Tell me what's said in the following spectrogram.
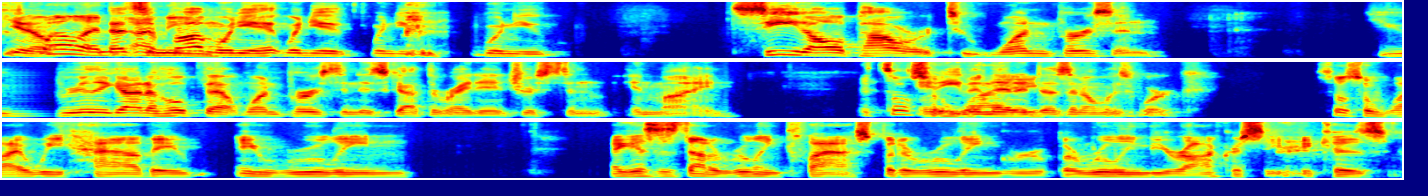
you know, Well, and that's I the mean- problem when you when you when you when you cede all power to one person. You really got to hope that one person has got the right interest in in mind, it's also and even why, then, it doesn't always work. it's also why we have a a ruling i guess it's not a ruling class but a ruling group a ruling bureaucracy because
